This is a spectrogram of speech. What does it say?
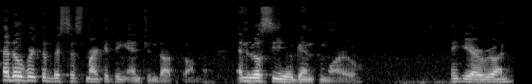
head over to businessmarketingengine.com. And we'll see you again tomorrow. Thank you, everyone.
